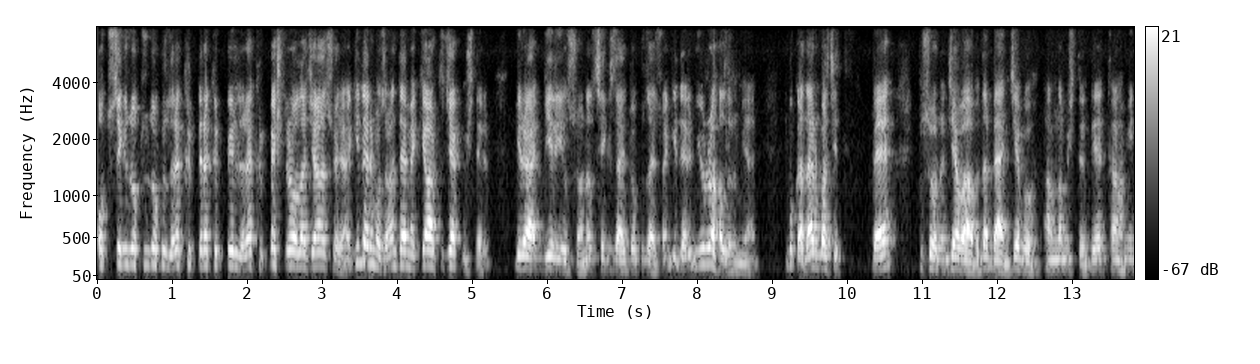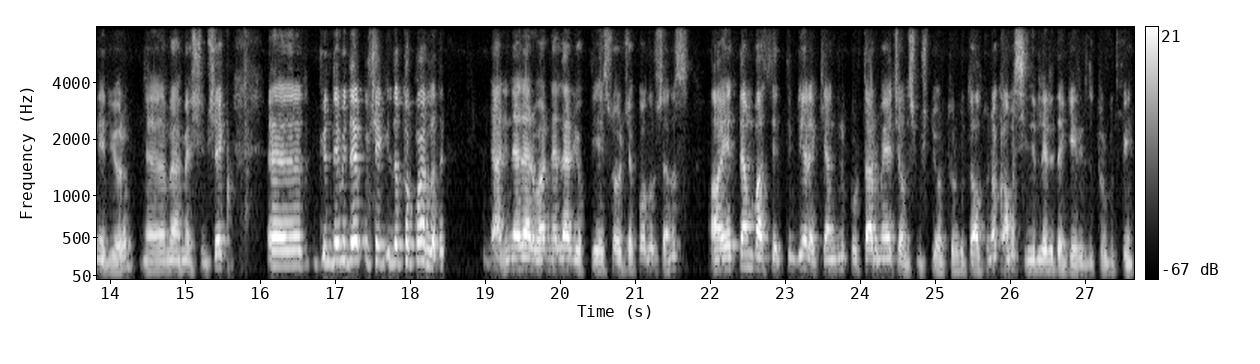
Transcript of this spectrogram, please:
38-39 lira, 40 lira, 41 lira, 45 lira olacağı söylüyor. Giderim o zaman demek ki artacakmış derim. Bir, ay, bir yıl sonra, 8 ay, 9 ay sonra giderim euro alırım yani. Bu kadar basit. Ve bu sorunun cevabı da bence bu. Anlamıştır diye tahmin ediyorum e, Mehmet Şimşek. E, gündemi de bu şekilde toparladık. Yani neler var neler yok diye soracak olursanız ayetten bahsettim diyerek kendini kurtarmaya çalışmış diyor Turgut Altınok ama sinirleri de gerildi Turgut Bey'in.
